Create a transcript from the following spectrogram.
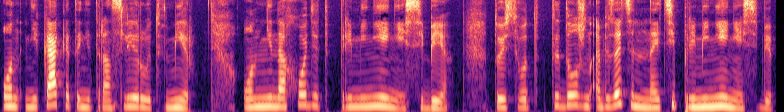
Он никак это не транслирует в мир, он не находит применение себе. То есть вот ты должен обязательно найти применение себе,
